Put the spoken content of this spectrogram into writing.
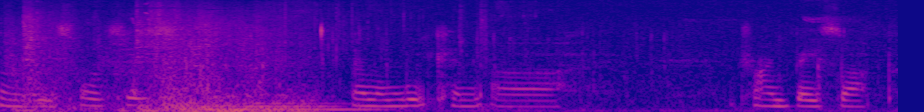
some resources, and then we can uh, try and base up.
